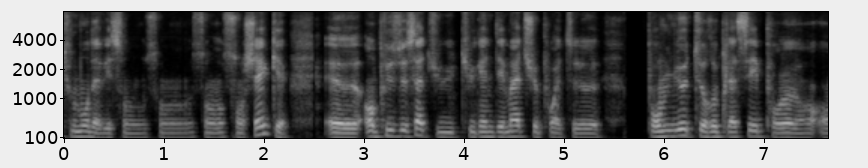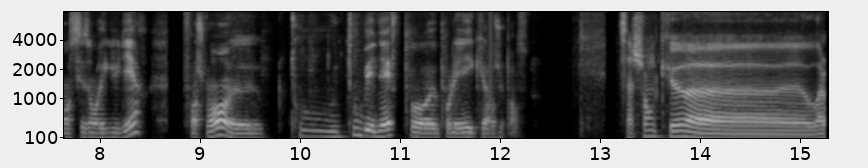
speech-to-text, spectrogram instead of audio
tout le monde avait son, chèque. en plus de ça, tu, gagnes des matchs pour mieux te replacer en, saison régulière. Franchement, tout, tout pour, pour les Lakers, je pense. Sachant que, euh, voilà,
